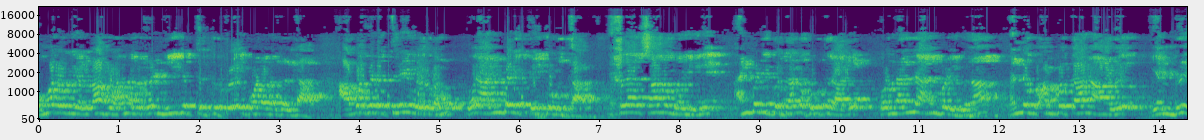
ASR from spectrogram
உமரவி எல்லாம் வந்தவர்கள் நீதத்திற்கு பிழை போனவர்கள் தான் அவர்களிடத்திலே ஒருவன் ஒரு அன்பளிப்பை கொடுத்தார் இஹ்லாசான முறையிலே அன்பளிப்பு தானே கொடுக்கிறாரு ஒரு நல்ல அன்பளிப்பு தான் நல்ல முகப்பத்தான ஆளு என்று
